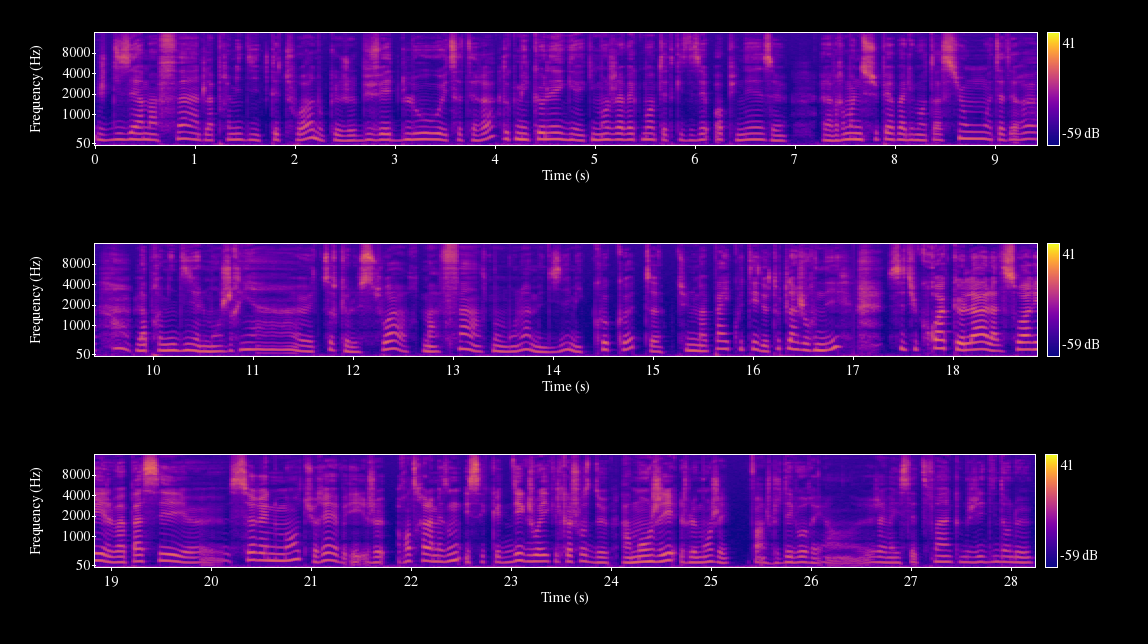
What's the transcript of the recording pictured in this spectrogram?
je disais à ma faim de l'après-midi, tais-toi, donc je buvais de l'eau, etc. Donc mes collègues qui mangeaient avec moi, peut-être qu'ils disaient, oh punaise, elle a vraiment une superbe alimentation, etc. Oh, l'après-midi, elle mange rien. Euh, sauf que le soir, ma faim à ce moment-là me disait, mais cocotte, tu ne m'as pas écouté de toute la journée. si tu crois que là, la soirée, elle va passer euh, sereinement, tu rêves. Et je rentrais à la maison et c'est que dès que je voyais quelque chose de à manger, je le mangeais. Enfin, je le dévorais. Hein. J'avais cette faim, comme j'ai dit dans le,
